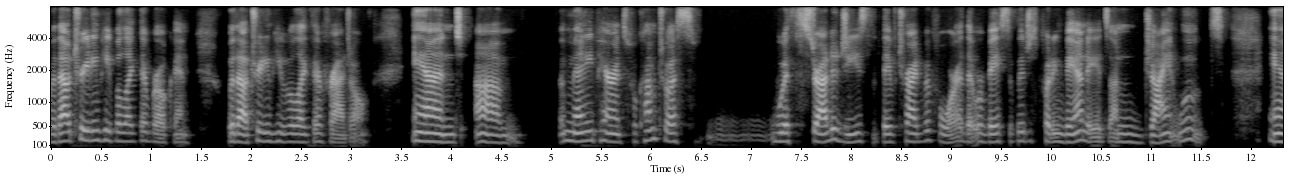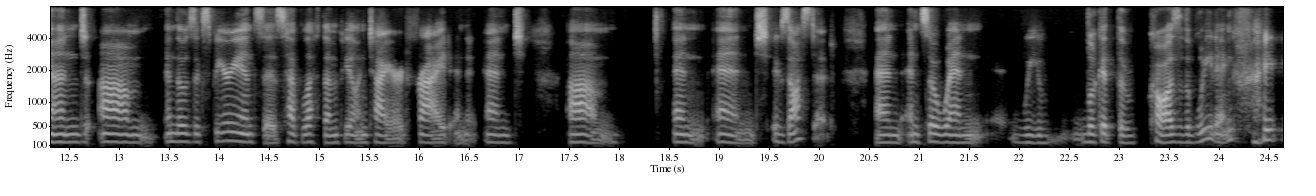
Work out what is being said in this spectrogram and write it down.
without treating people like they're broken, without treating people like they're fragile. And um, many parents will come to us with strategies that they've tried before that were basically just putting band-aids on giant wounds and um, and those experiences have left them feeling tired fried and and um, and and exhausted and and so when we look at the cause of the bleeding right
